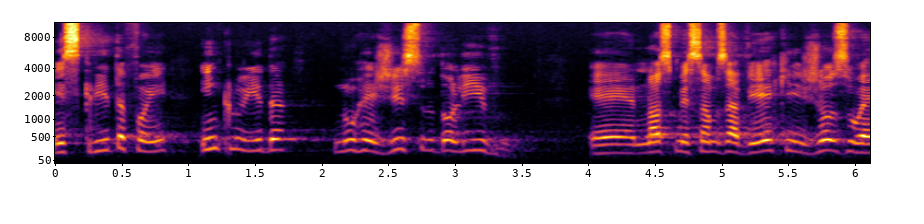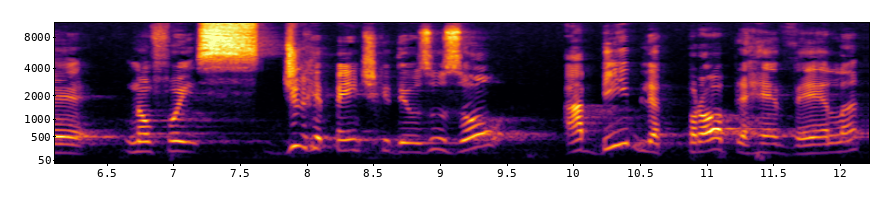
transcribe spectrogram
escrita, foi incluída no registro do livro é, nós começamos a ver que Josué não foi de repente que Deus usou, a Bíblia própria revela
